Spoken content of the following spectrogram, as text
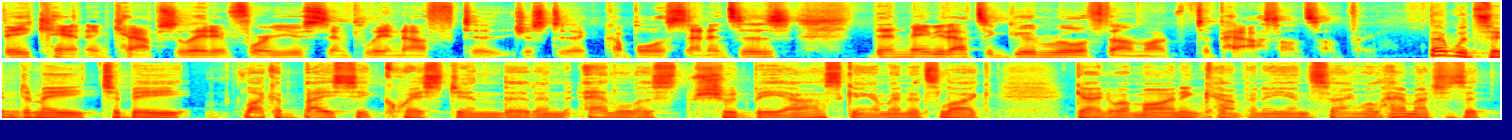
they can't encapsulate it for you simply enough to just a couple of sentences, then maybe that's a good rule of thumb to pass on something. That would seem to me to be like a basic question that an analyst should be asking. I mean, it's like going to a mining company and saying, well, how much does it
